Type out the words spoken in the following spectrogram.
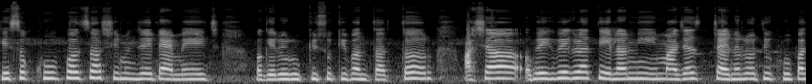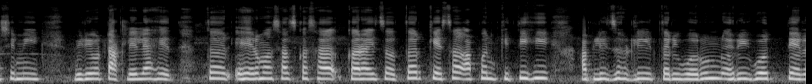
केस खूपच अशी म्हणजे डॅमेज वगैरे रुकीसुकी बनतात. तर अशा वेगवेगळ्या तेलांनी माझ्या चॅनलवरती खूप असे मी व्हिडिओ टाकलेले आहेत. तर हेअर मसाज कसा करायचं? तर केस आपण कितीही आपली झडली तरी वरून रिगोत तेल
